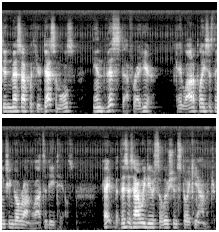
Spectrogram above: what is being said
didn't mess up with your decimals in this stuff right here. Okay, a lot of places things can go wrong, lots of details. Okay, but this is how we do solution stoichiometry.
